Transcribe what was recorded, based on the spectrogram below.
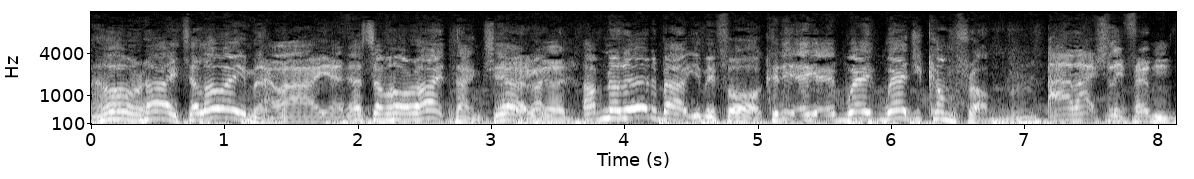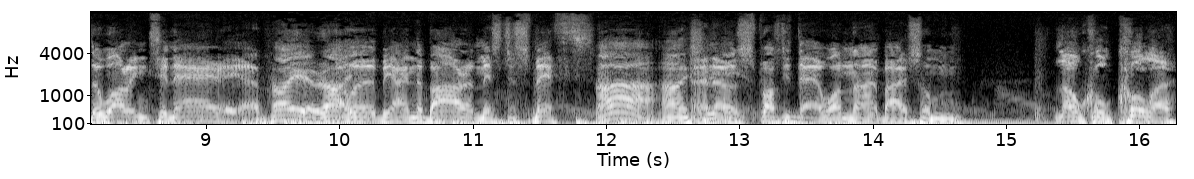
All right. Hello, Eamon. How are you? Yes, I'm all right, thanks. Yeah, Very right. good. I've not heard about you before. Could you, uh, where where'd you come from? I'm actually from the Warrington area. Oh, yeah, right. I work behind the bar at Mr. Smith's. Ah, I see. And I was spotted there one night by some local colour,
